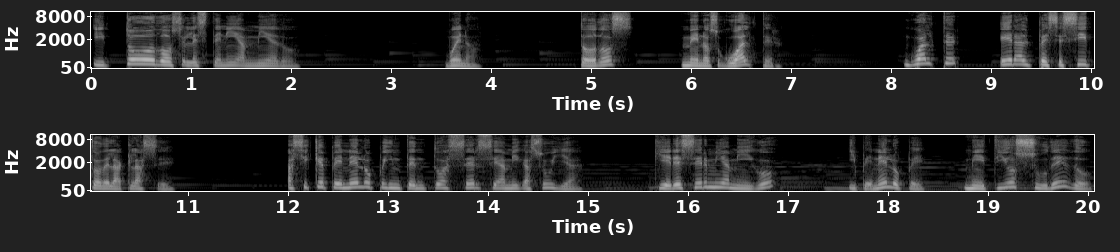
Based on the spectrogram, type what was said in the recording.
Y todos les tenían miedo. Bueno, todos menos Walter. Walter era el pececito de la clase. Así que Penélope intentó hacerse amiga suya. ¿Quieres ser mi amigo? Y Penélope metió su dedo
